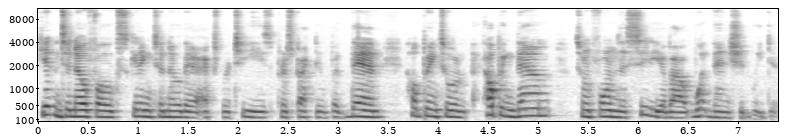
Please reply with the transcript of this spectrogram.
getting to know folks getting to know their expertise perspective but then helping to helping them to inform the city about what then should we do.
